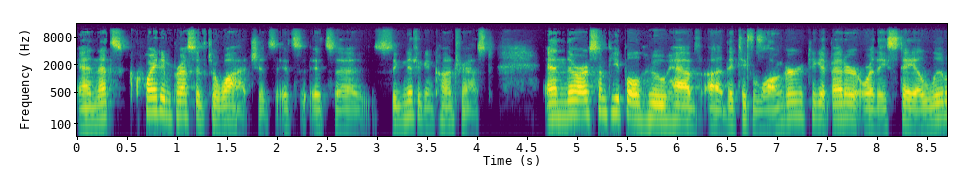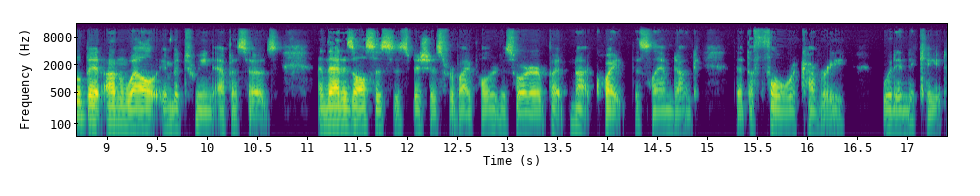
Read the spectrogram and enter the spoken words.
And that's quite impressive to watch. It's, it's, it's a significant contrast. And there are some people who have, uh, they take longer to get better or they stay a little bit unwell in between episodes. And that is also suspicious for bipolar disorder, but not quite the slam dunk that the full recovery would indicate.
